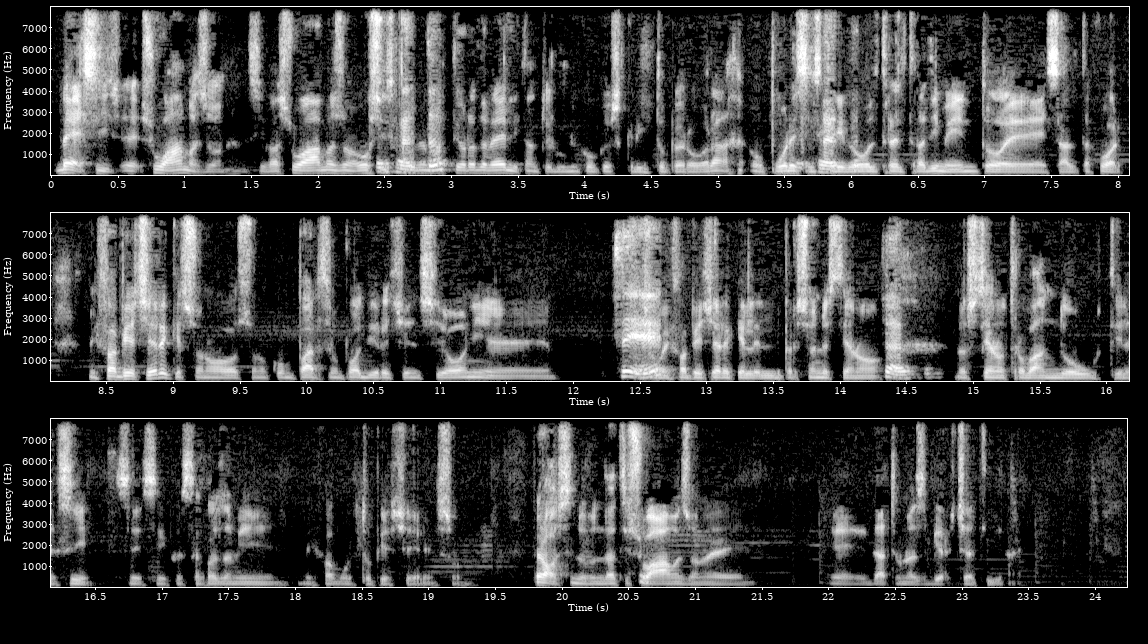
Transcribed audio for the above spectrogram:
Beh sì, eh, su Amazon, si va su Amazon o Perfetto. si scrive Matteo Radavelli, tanto è l'unico che ho scritto per ora, oppure Perfetto. si scrive oltre il tradimento e salta fuori. Mi fa piacere che sono, sono comparse un po' di recensioni e sì. Insomma, mi fa piacere che le persone stiano, certo. lo stiano trovando utile, sì, sì, sì questa cosa mi, mi, fa molto piacere, insomma. Però se andate su Amazon e, e date una sbirciatina.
